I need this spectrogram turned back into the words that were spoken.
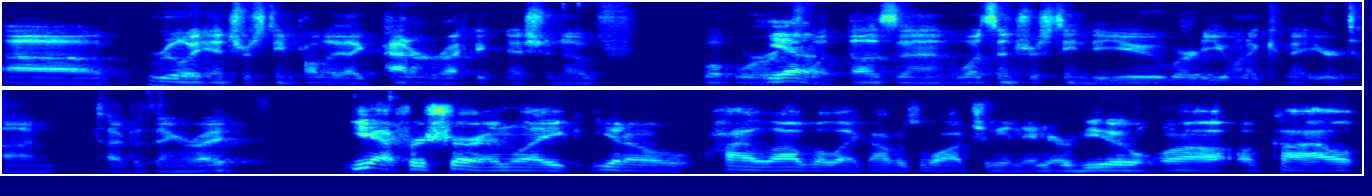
uh, really interesting, probably like pattern recognition of what works, yeah. what doesn't, what's interesting to you, where do you want to commit your time type of thing, right? Yeah, for sure. And like, you know, high level, like I was watching an interview uh, of Kyle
